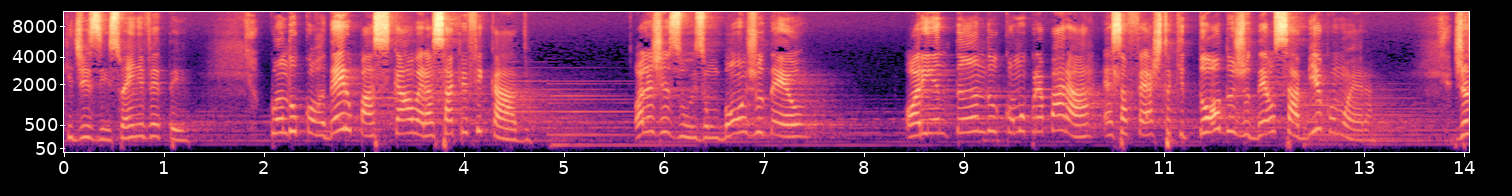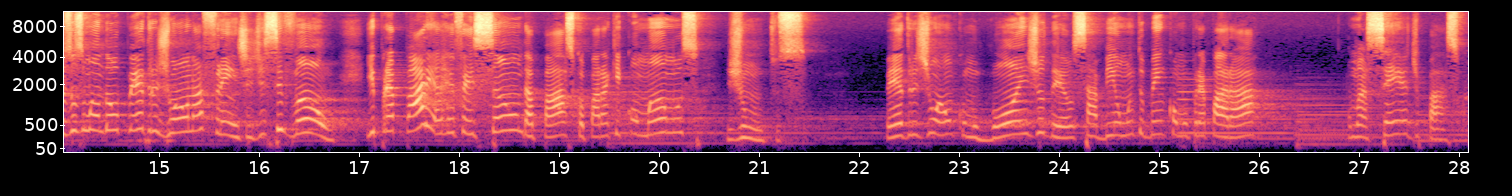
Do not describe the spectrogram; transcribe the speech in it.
que diz isso, é NVT. Quando o cordeiro pascal era sacrificado. Olha Jesus, um bom judeu, orientando como preparar essa festa que todo judeu sabia como era. Jesus mandou Pedro e João na frente, disse: Vão e preparem a refeição da Páscoa para que comamos juntos. Pedro e João, como bons judeus, sabiam muito bem como preparar uma ceia de Páscoa.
